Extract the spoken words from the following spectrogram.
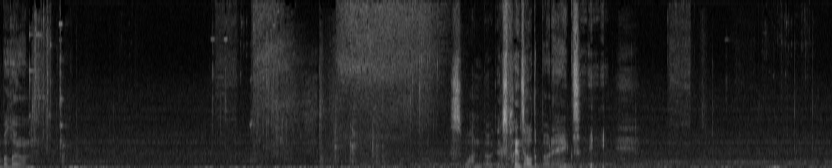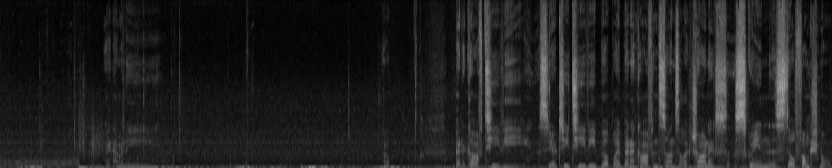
A balloon. Swan boat explains all the boat eggs. Wait, how many? Oh. Benikoff TV. CRT TV built by Benikoff and Sons Electronics. Screen is still functional.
